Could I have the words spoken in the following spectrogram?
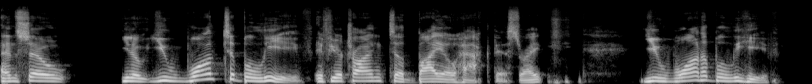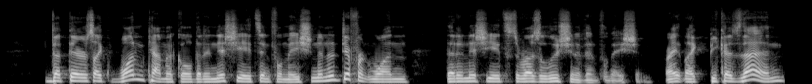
And so, you know, you want to believe if you're trying to biohack this, right? you want to believe that there's like one chemical that initiates inflammation and a different one that initiates the resolution of inflammation, right? Like because then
